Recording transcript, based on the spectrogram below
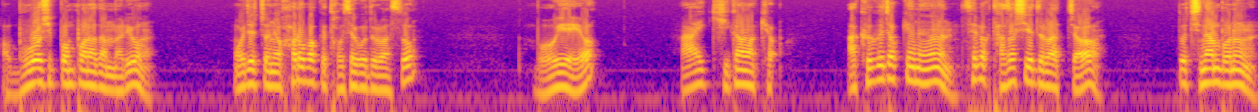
어, 무엇이 뻔뻔하단 말이오? 어제 저녁 하루밖에 더 새고 들어왔어? 뭐예요? 아이 기가 막혀. 아 그그저께는 새벽 5시에 들어왔죠. 또 지난번은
